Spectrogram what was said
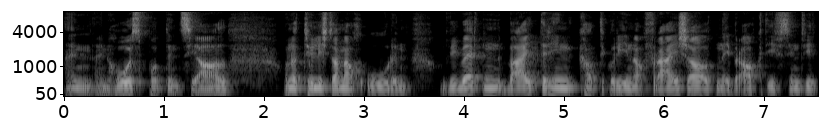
ein, ein hohes Potenzial und natürlich dann auch Uhren. Und wir werden weiterhin Kategorien auch freischalten. Eben aktiv sind wir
